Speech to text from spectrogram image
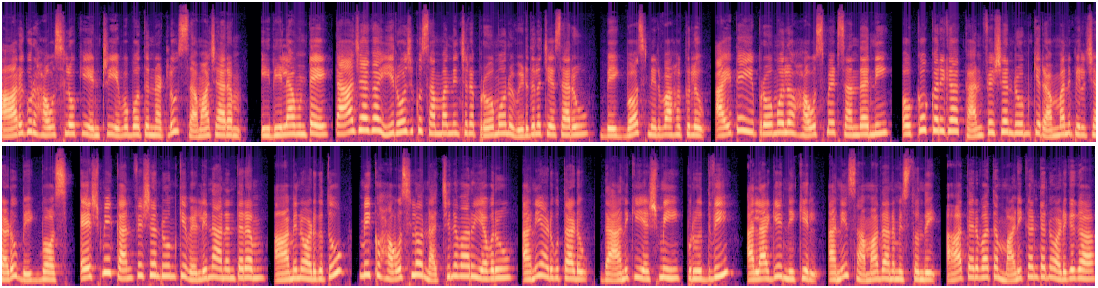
ఆరుగురు హౌస్లోకి ఎంట్రీ ఇవ్వబోతున్నట్లు సమాచారం ఇదిలా ఉంటే తాజాగా ఈ రోజుకు సంబంధించిన ప్రోమోను విడుదల చేశారు బిగ్ బాస్ నిర్వాహకులు. అయితే ఈ ప్రోమోలో హౌస్ మేట్స్ అందర్నీ ఒక్కొక్కరిగా కన్ఫెషన్ రూమ్కి రమ్మని పిలిచాడు బిగ్ బాస్. యష్మి కన్ఫెషన్ రూమ్కి వెళ్ళిన అనంతరం ఆమెను అడుగుతూ మీకు హౌస్లో నచ్చినవారు ఎవరు? అని అడుగుతాడు. దానికి యష్మి పృథ్వీ అలాగే నిఖిల్ అని సమాధానమిస్తుంది. ఆ తర్వాత మణికంఠను అడగగా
